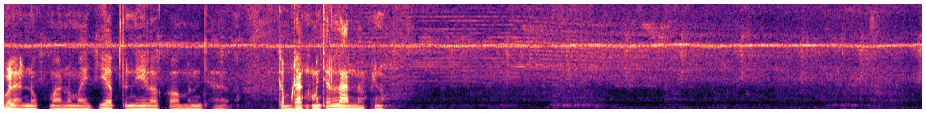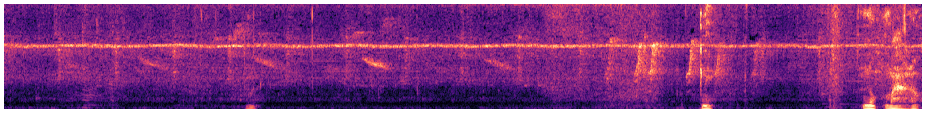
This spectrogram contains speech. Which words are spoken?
เวลานกมาน้องไม้เยียบตัวนี้แล้วก็มันจะกับดักมันจะลั่นนะพี่น้อง นกมาแล้ว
